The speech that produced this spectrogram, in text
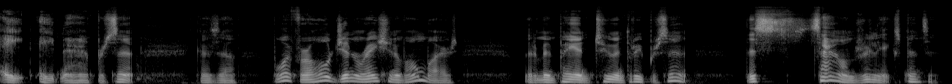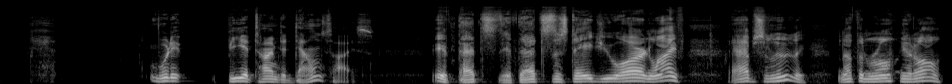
eight, eight and a half percent. Because uh, boy, for a whole generation of home buyers that have been paying two and three percent, this sounds really expensive. Would it be a time to downsize? if that's if that's the stage you are in life, absolutely nothing wrong at all.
